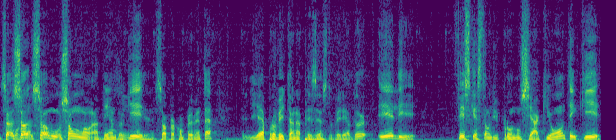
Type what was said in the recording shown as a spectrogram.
Só, só, só, um, só um adendo Sim. aqui, só para complementar, e aproveitando a presença do vereador, ele fez questão de pronunciar aqui ontem que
